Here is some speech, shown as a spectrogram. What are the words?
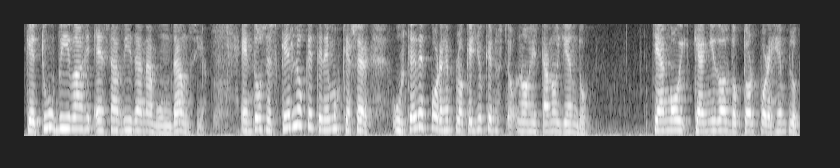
que tú vivas esa vida en abundancia. Entonces, ¿qué es lo que tenemos que hacer? Ustedes, por ejemplo, aquellos que nos están oyendo, que han, hoy, que han ido al doctor, por ejemplo,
